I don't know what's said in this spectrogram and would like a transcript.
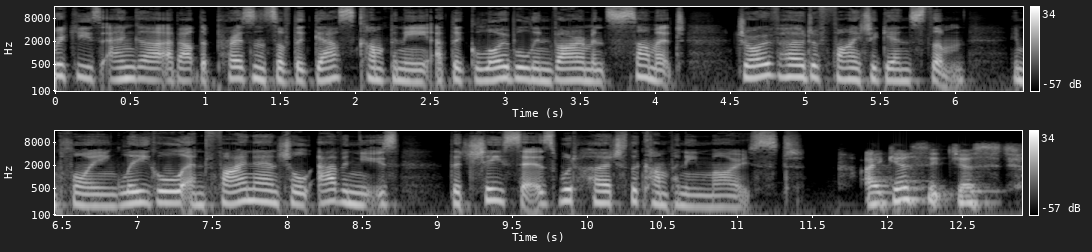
Ricky's anger about the presence of the gas company at the Global Environment Summit drove her to fight against them, employing legal and financial avenues that she says would hurt the company most. I guess it just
